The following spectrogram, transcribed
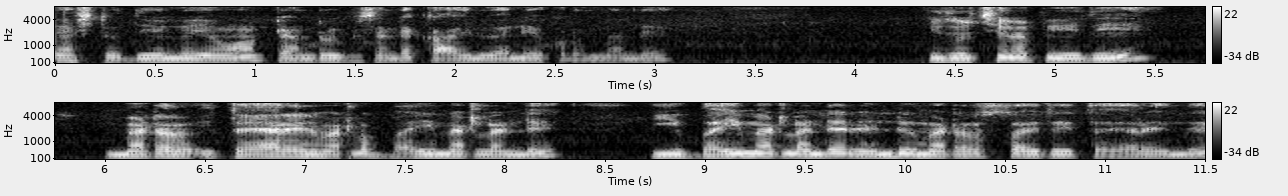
నెక్స్ట్ దీనిలో ఏమో టెన్ రూపీస్ అంటే కాయిన్ వాల్యూ ఇక్కడ ఉందండి. ఇది వచ్చిన ఇది మెటల్ ఇది తయారైన మెటల్ బై మెటల్ అండి. ఈ బై మెటల్ అంటే రెండు మెటల్స్తో అయితే ఇది తయారైంది.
